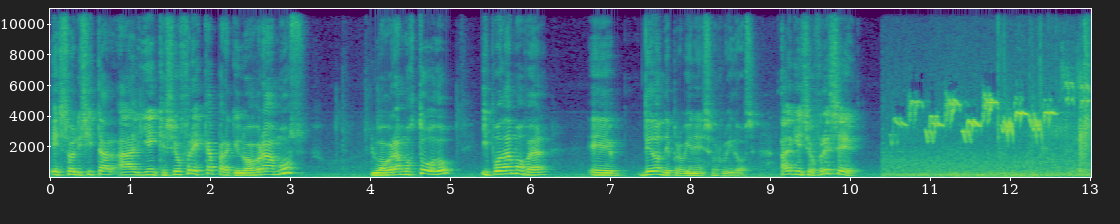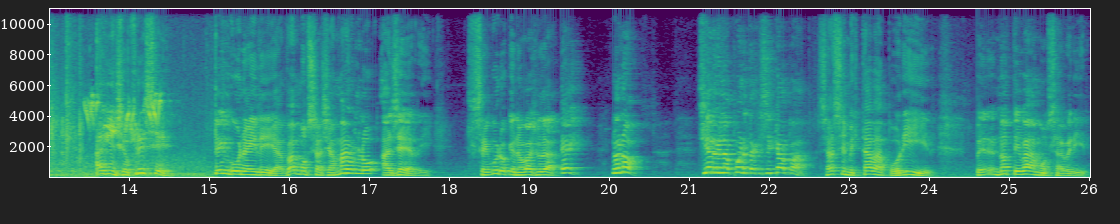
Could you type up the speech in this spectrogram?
es solicitar a alguien que se ofrezca para que lo abramos, lo abramos todo y podamos ver eh, de dónde provienen esos ruidos. ¿Alguien se ofrece? ¿Alguien se ofrece? Tengo una idea, vamos a llamarlo a Jerry. Seguro que nos va a ayudar. ¡Ey! ¡No, no! ¡Cierren la puerta que se escapa! Ya se me estaba por ir, pero no te vamos a abrir.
